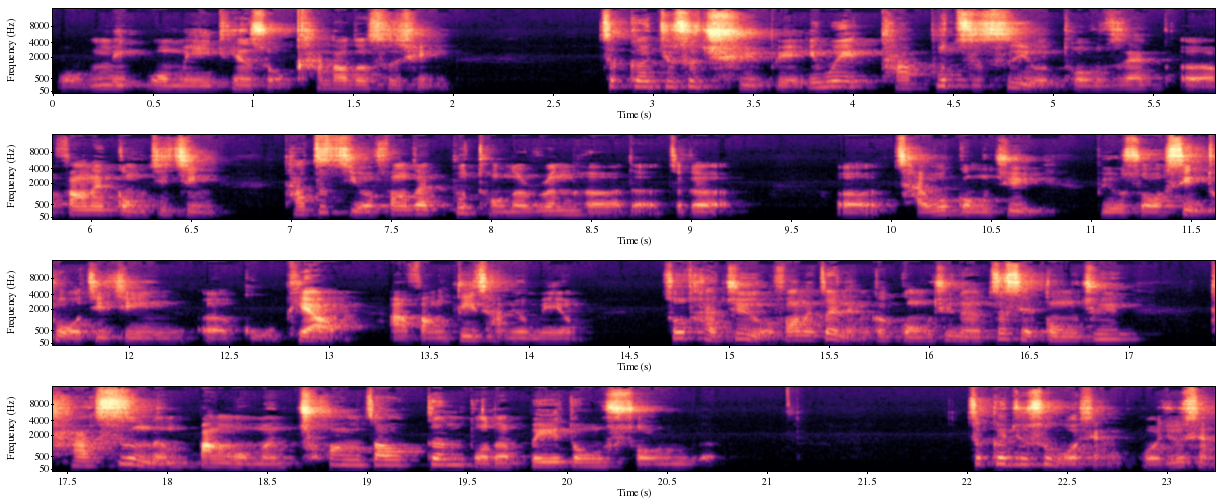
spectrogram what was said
我每我每一天所看到的事情，这个就是区别，因为他不只是有投资在呃放在公积金，他自己有放在不同的任何的这个呃财务工具，比如说信托基金、呃股票啊、房地产有没有？所以它就有放在这两个工具呢，这些工具它是能帮我们创造更多的被动收入的。这个就是我想，我就想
